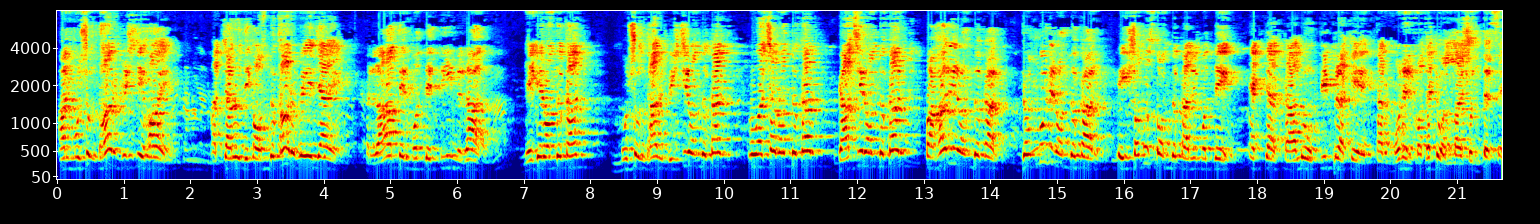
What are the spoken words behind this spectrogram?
আর মুসলধার বৃষ্টি হয়, আর চারিদিকে অন্ধকার হয়ে যায়। রাতের মধ্যে তিন রাত, মেঘের অন্ধকার মুসলধার বৃষ্টির অন্ধকার, কুয়াশার অন্ধকার, গাছের অন্ধকার, পাহাড়ের অন্ধকার, জঙ্গলের অন্ধকার এই সমস্ত অন্ধকারের মধ্যে একটা কালো পিঁপড়াকে তার মনের কথাকেও আল্লাহ শুনতেছে।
